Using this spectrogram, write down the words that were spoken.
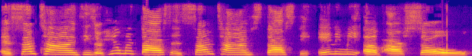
And sometimes these are human thoughts, and sometimes thoughts the enemy of our soul,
